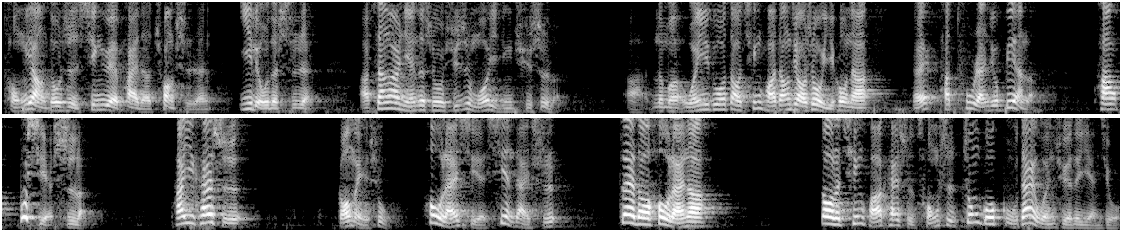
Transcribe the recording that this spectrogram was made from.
同样都是新月派的创始人，一流的诗人啊。三二年的时候，徐志摩已经去世了啊。那么闻一多到清华当教授以后呢？哎，他突然就变了，他不写诗了，他一开始搞美术，后来写现代诗，再到后来呢，到了清华开始从事中国古代文学的研究，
